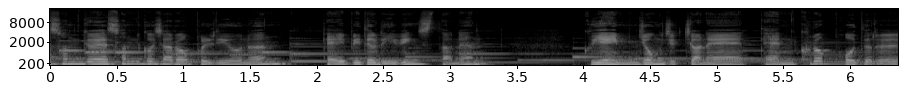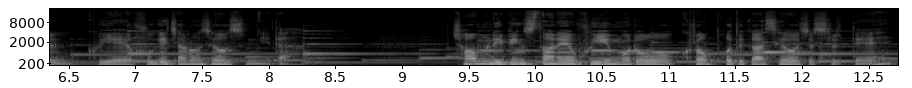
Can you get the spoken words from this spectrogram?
선교의 선구자로 불리우는 데이비드 리빙스턴은 그의 임종 직전에 댄 크로포드를 그의 후계자로 세웠습니다. 처음 리빙스턴의 후임으로 크로포드가 세워졌을 때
